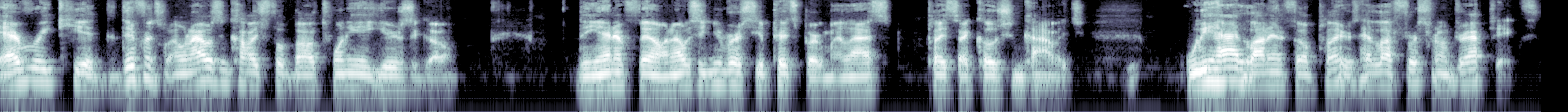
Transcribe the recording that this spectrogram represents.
every kid, the difference when I was in college football 28 years ago, the NFL, and I was at University of Pittsburgh, my last place I coached in college. We had a lot of NFL players, had a lot of first round draft picks,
